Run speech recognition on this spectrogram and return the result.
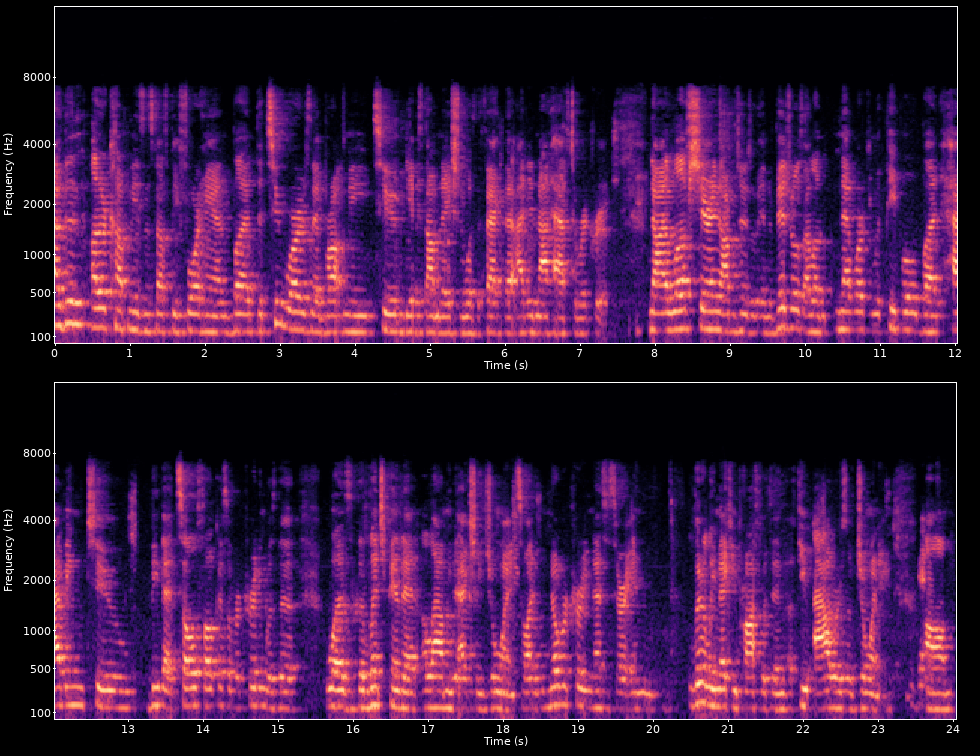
I've been in other companies and stuff beforehand, but the two words that brought me to DS Domination was the fact that I did not have to recruit. Now, I love sharing opportunities with individuals. I love networking with people, but having to be that sole focus of recruiting was the was the linchpin that allowed me to actually join. So I had no recruiting necessary and literally making profit within a few hours of joining. Okay. Um,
